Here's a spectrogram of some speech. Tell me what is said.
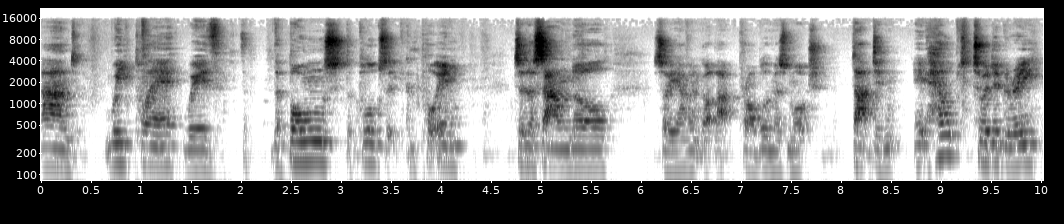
And we play with the, the bungs, the plugs that you can put in to the sound hole, so you haven't got that problem as much. That didn't. It helped to a degree,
